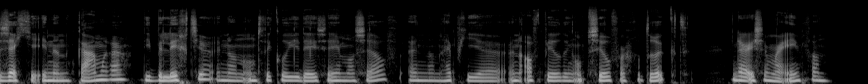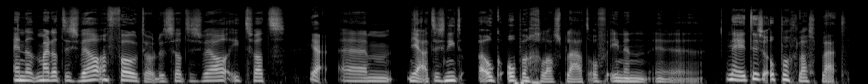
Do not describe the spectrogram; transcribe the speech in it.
zet je in een camera, die belicht je en dan ontwikkel je deze helemaal zelf. En dan heb je een afbeelding op zilver gedrukt. En daar is er maar één van. En dat, maar dat is wel een foto, dus dat is wel iets wat. Ja, um, ja het is niet ook op een glasplaat of in een. Uh... Nee, het is op een glasplaat.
